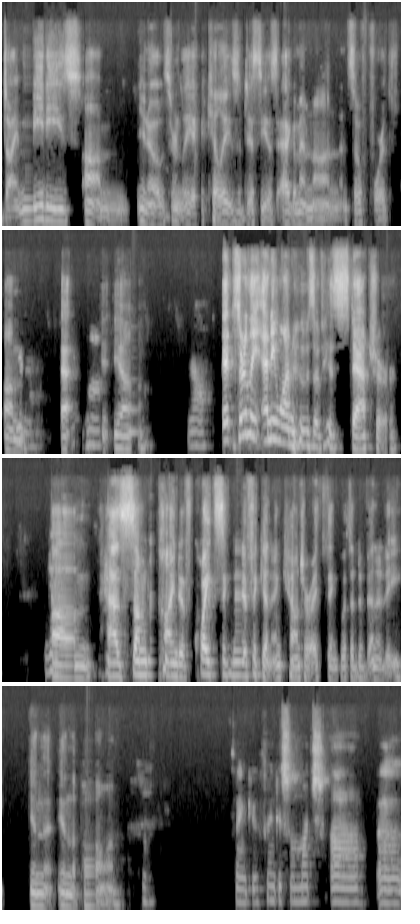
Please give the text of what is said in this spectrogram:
Diomedes, um, you know, certainly Achilles, Odysseus, Agamemnon, and so forth. Um, yeah. Mm-hmm. yeah. Yeah. It, certainly anyone who's of his stature yeah. um, has some kind of quite significant encounter, I think, with a divinity in the in the poem. Thank you. Thank you so much. Uh, uh,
